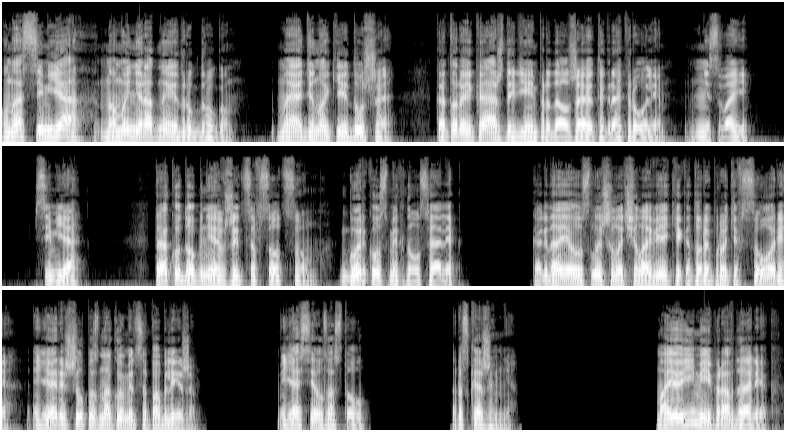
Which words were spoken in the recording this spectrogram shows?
У нас семья, но мы не родные друг другу. Мы одинокие души, которые каждый день продолжают играть роли, не свои. Семья. Так удобнее вжиться в социум. Горько усмехнулся Олег. Когда я услышал о человеке, который против Суори, я решил познакомиться поближе. Я сел за стол. Расскажи мне. Мое имя и правда Олег.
